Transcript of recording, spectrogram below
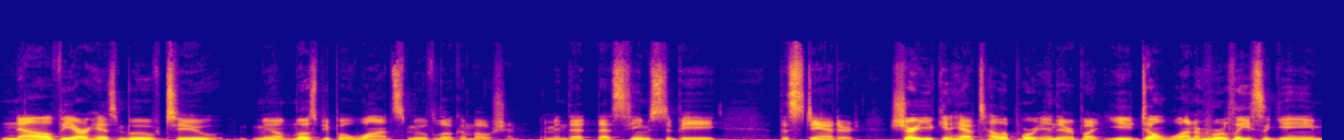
now VR has moved to you know most people want smooth locomotion. I mean that that seems to be the standard. Sure, you can have teleport in there, but you don't want to release a game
